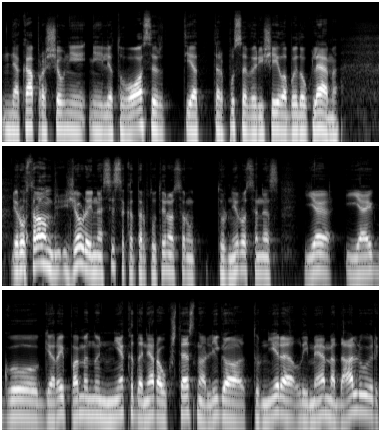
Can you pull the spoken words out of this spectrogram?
ne ką prašiau nei, nei Lietuvos ir tie tarpusavio ryšiai labai daug lemia. Ir australam žiauriai nesiseka tarptautiniuose turnyruose, nes jie, jeigu gerai pamenu, niekada nėra aukštesnio lygio turnyre laimėję medalių ir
